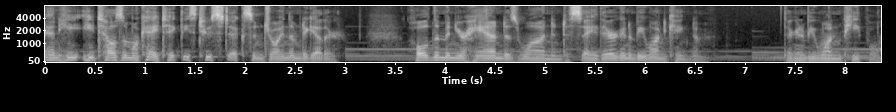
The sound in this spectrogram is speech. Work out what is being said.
and he, he tells them, okay, take these two sticks and join them together. Hold them in your hand as one, and to say, they're going to be one kingdom. They're going to be one people.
